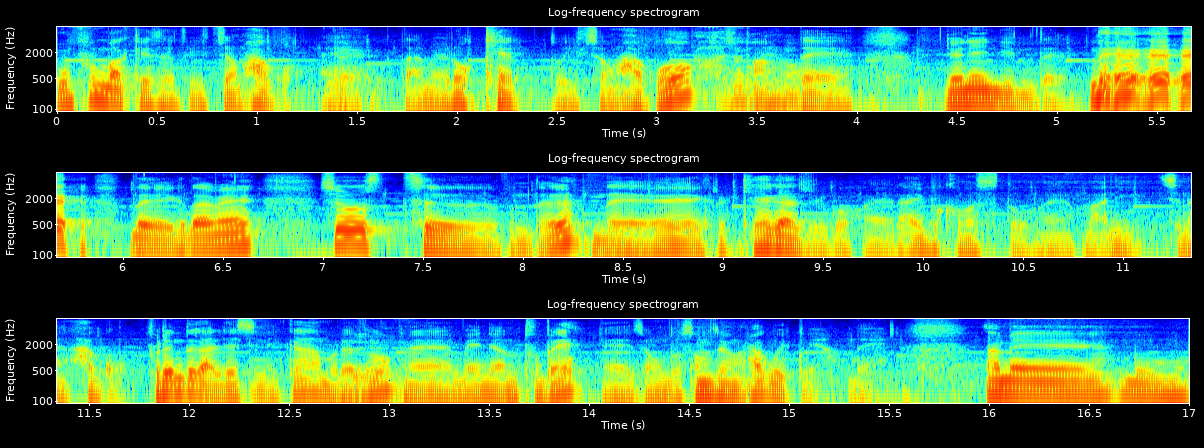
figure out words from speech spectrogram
오픈마켓에도 입점하고, 예, 그다음에 로켓도 입점하고, 방- 네, 연예인님들, 네, 네, 그다음에 쇼호스트 분들, 네, 그렇게 해가지고 예, 라이브 커머스도 예, 많이 진행하고. 브랜드가 알려지니까 아무래도 예, 매년 두 배 정도 성장을 하고 있고요. 네, 그다음에 뭐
